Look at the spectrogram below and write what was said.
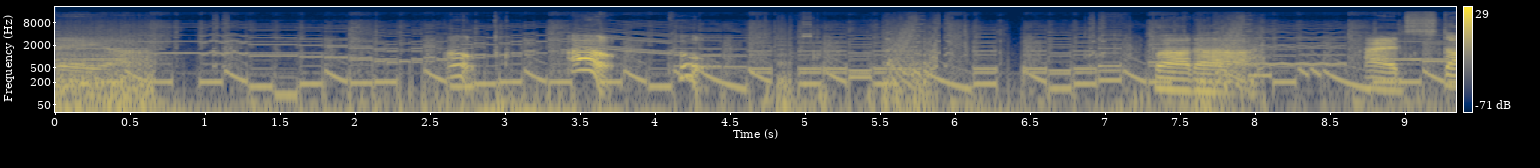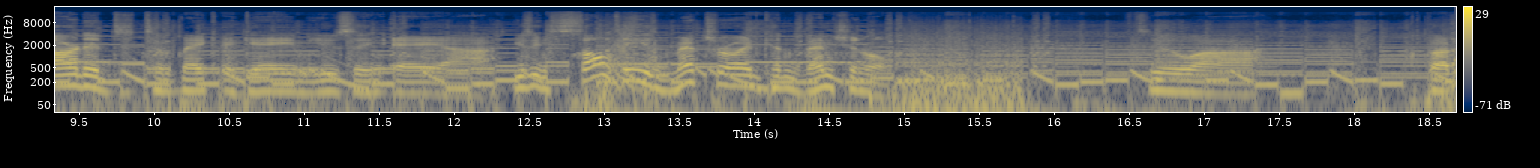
a, uh... Oh. Oh, cool. But, uh... I had started to make a game using a, uh, using Salty's Metroid Conventional to, uh, but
